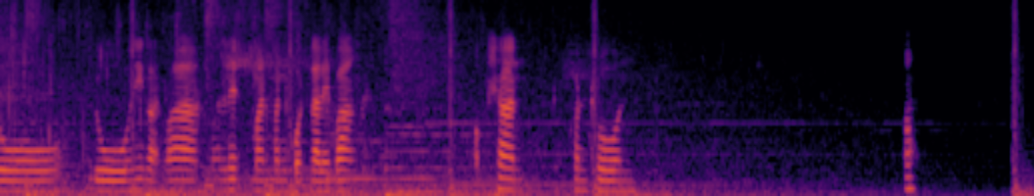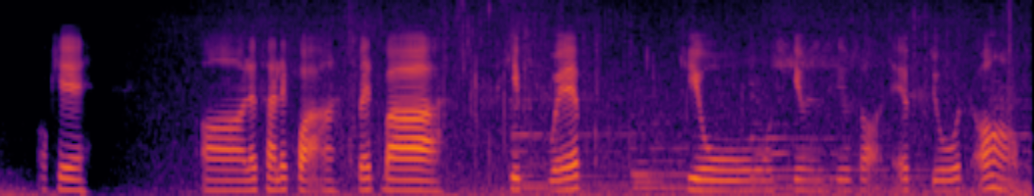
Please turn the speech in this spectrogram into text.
ดูดูนี่ก่อนว่ามันเล่นมันมันกดอะไรบ้าง option control เอ้าโอเคอ่า left side เล็กขวา red bar skip wave q q q สอน f juice อ๋อโอเค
